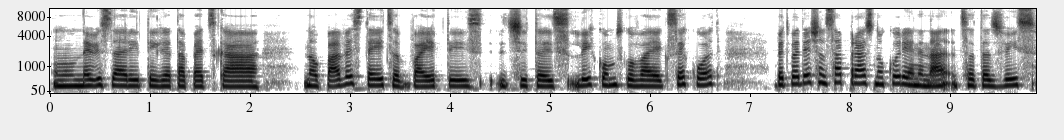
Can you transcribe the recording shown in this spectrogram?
un nevis darīt tikai tāpēc, ka nav pavest teica, vai ir šitais likums, ko vajag sekot, bet patiešām saprast, no kurieni nāca tas viss,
